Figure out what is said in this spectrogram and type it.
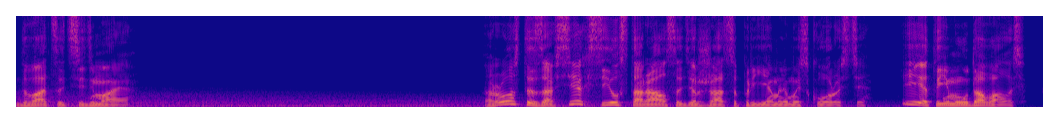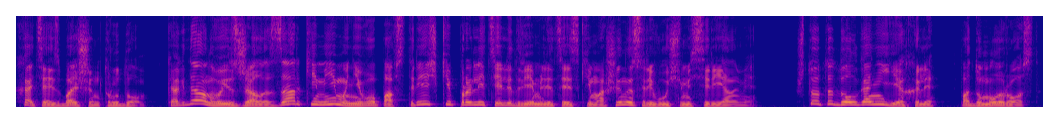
27 Рост изо всех сил старался держаться приемлемой скорости. И это ему удавалось, хотя и с большим трудом. Когда он выезжал из арки, мимо него по встречке пролетели две милицейские машины с ревущими сиренами. «Что-то долго они ехали», – подумал Рост.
